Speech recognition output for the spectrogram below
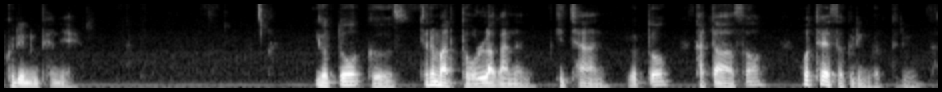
그리는 편이에요. 이것도 그 체르마르트 올라가는 기차 안 이것도 갔다 와서 호텔에서 그린 것들입니다.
